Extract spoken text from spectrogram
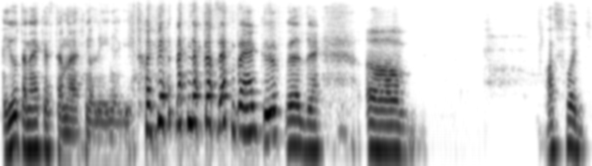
egy után elkezdtem látni a lényegét, hogy miért mennek az emberek külföldre. Az, hogy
